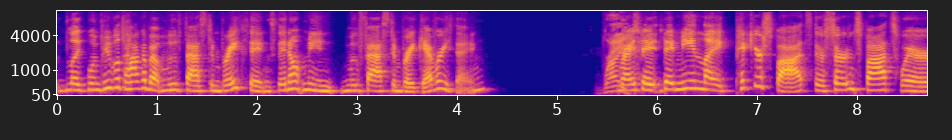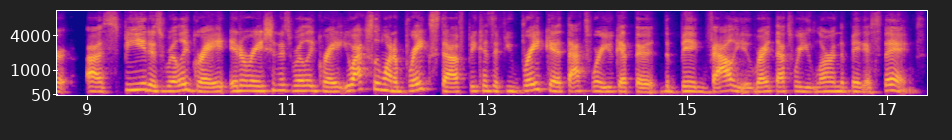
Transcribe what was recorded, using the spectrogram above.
like when people talk about move fast and break things they don't mean move fast and break everything Right. Right. They, they mean like pick your spots. There's certain spots where uh, speed is really great. Iteration is really great. You actually want to break stuff because if you break it, that's where you get the, the big value, right? That's where you learn the biggest things.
